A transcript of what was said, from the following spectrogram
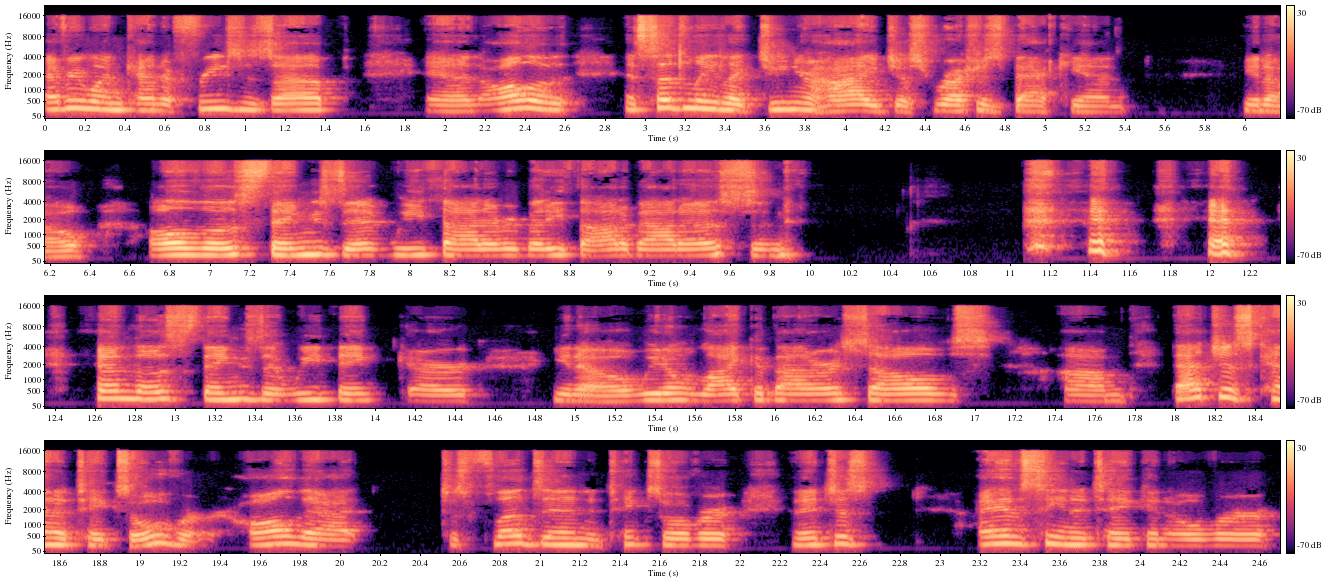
everyone kind of freezes up and all of and suddenly like junior high just rushes back in you know all those things that we thought everybody thought about us and and those things that we think are you know we don't like about ourselves um, that just kind of takes over. All that just floods in and takes over and it just i have seen it taken over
